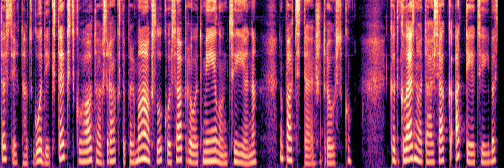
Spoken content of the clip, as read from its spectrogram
Tas ir tāds godīgs teksts, ko autors raksta par mākslu, ko saprot, mīl un ciena. Nu, pats tēšu drusku kad gleznotāji saka attiecības,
